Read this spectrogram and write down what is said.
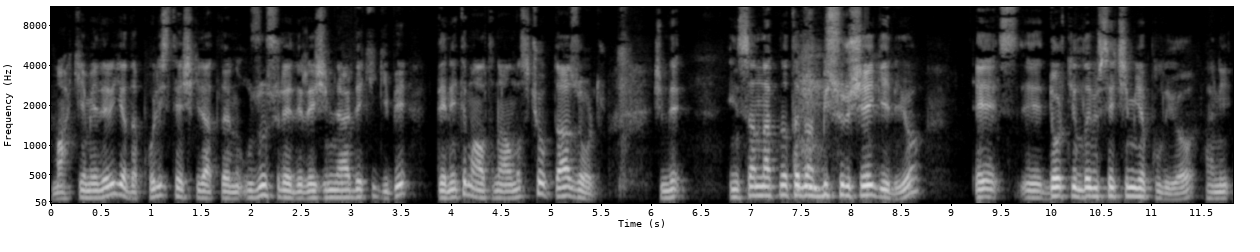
mahkemeleri ya da polis teşkilatlarını uzun süreli rejimlerdeki gibi denetim altına alması çok daha zordur. Şimdi insanın aklına tabii bir sürü şey geliyor. E, e, dört yılda bir seçim yapılıyor. Hani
